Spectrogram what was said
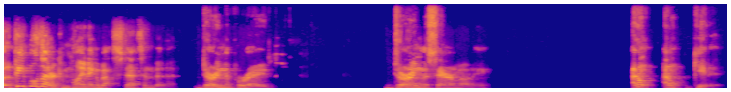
But the people that are complaining about Stetson Bennett during the parade, during the ceremony, I don't, I don't get it.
